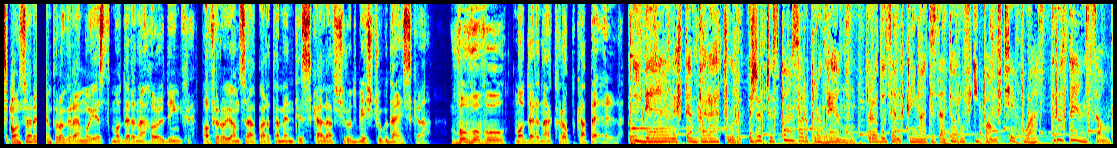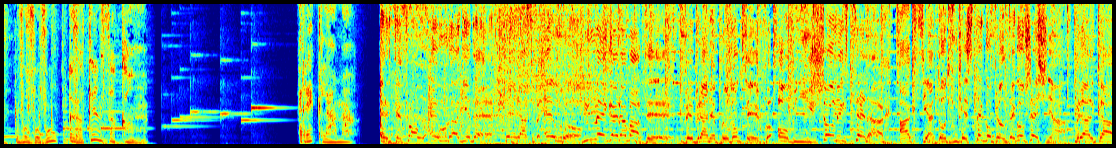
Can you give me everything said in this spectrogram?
Sponsorem programu jest Moderna Holding, oferująca apartamenty Skala w Śródmieściu Gdańska. www.moderna.pl Idealnych temperatur życzy sponsor programu, producent klimatyzatorów i pomp ciepła Rotenso. www.rotenso.com Reklama RTV Euro AGD. Teraz w euro. Mega rabaty. Wybrane produkty w obniżonych cenach. Akcja do 25 września. Pralka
